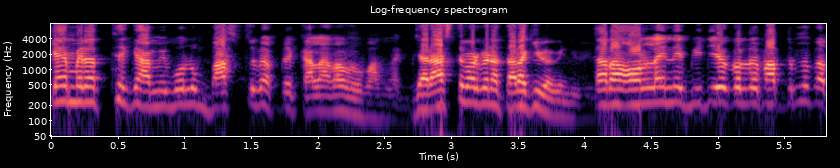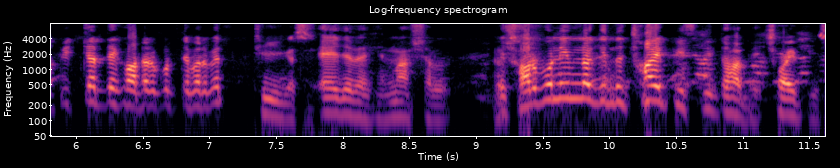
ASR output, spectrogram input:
ক্যামেরার থেকে আমি বলব বাস্তবে আপনার কালার আরও ভালো লাগবে। যারা আসতে পারবে না তারা কীভাবে নিবে? তারা অনলাইনে ভিডিও কলের মাধ্যমে বা পিকচার দেখে অর্ডার করতে পারবেন। ঠিক আছে। এই যে দেখেন মাশাআল্লাহ। এই সর্বনিম্ন কিন্তু ছয় পিস নিতে হবে। ছয় পিস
